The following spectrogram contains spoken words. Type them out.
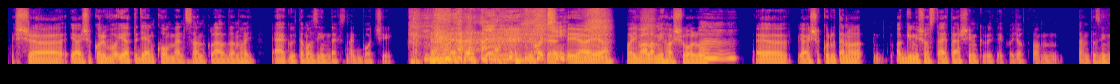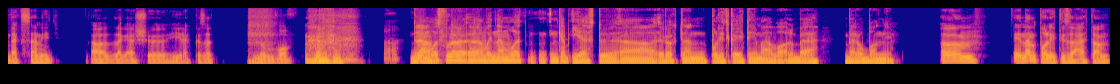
És, ja, és akkor jött egy ilyen komment SoundCloud-on, hogy elküldtem az Indexnek, bocsi. és, Bocsi. Ja, ja, vagy valami hasonló. Ö, ja, és akkor utána a gimis osztálytársim küldték, hogy ott van fent az Indexen, így a legelső hírek között. Tudom, Vov. De nem Ja. volt fura, vagy nem volt inkább ijesztő rögtön politikai témával be, berobbanni? Öm, én nem politizáltam.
